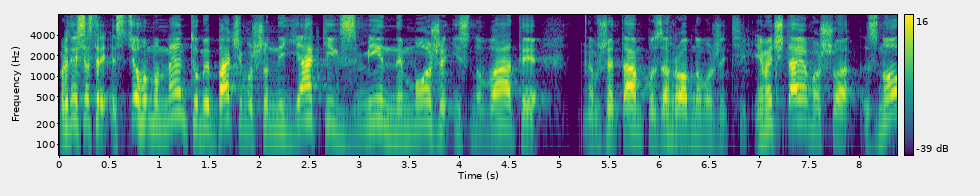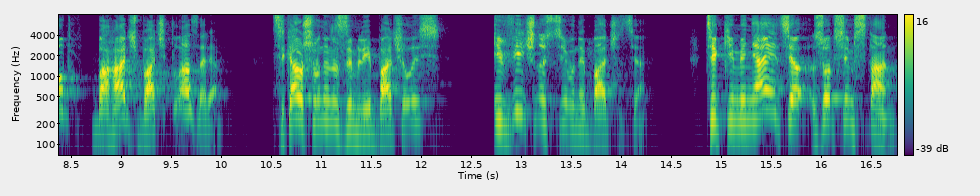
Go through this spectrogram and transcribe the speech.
Брати і сестри, з цього моменту ми бачимо, що ніяких змін не може існувати вже там по загробному житті. І ми читаємо, що знов багач бачить Лазаря. Цікаво, що вони на землі бачились, і в вічності вони бачаться. Тільки міняється зовсім стан.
